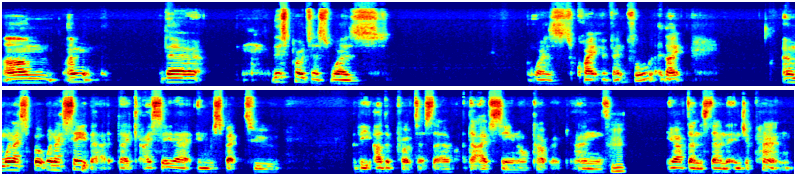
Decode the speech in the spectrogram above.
Um, I mean, there. This protest was was quite eventful. Like, and when I but when I say that, like I say that in respect to the other protests that I've, that I've seen or covered, and Mhm. you have to understand that in Japan,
